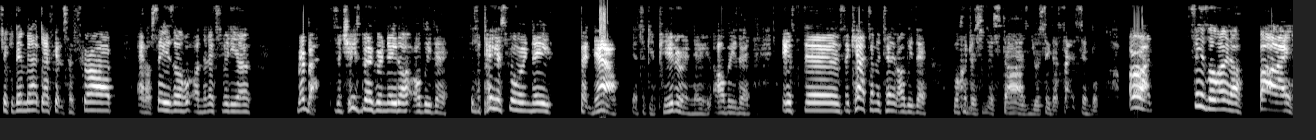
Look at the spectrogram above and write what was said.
Check them out. Don't forget to subscribe, and I'll see you all on the next video. Remember, there's a cheeseburger in need. I'll be there. There's a PS4 in need, but now there's a computer in need. I'll be there. If there's a cat on the tent, I'll be there. Look at the, the stars and you'll see the fat symbol. Alright, see you later. Bye.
